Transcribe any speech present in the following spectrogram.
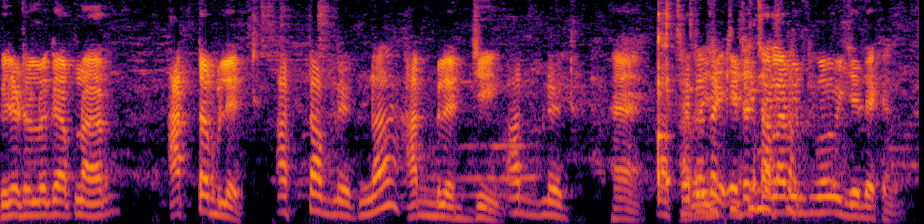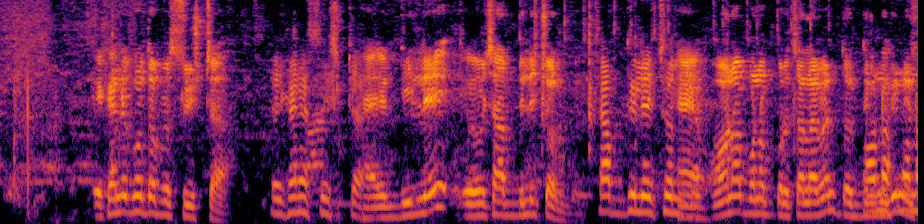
ব্লেড হলো কি আপনার আটটা ব্লেড আটটা ব্লেড না? আট ব্লেড জি। আট ব্লেড হ্যাঁ। আচ্ছা, এটা চালাবেন? কীভাবে? যে দেখেন। এখানে কিন্তু আপনার সুইচটা এখানে সুইচটা হ্যাঁ দিলে চাপ দিলে চলবে। চাপ দিলে চলবে। হ্যাঁ অন অফ অন অফ করে চালাবেন তো দীর্ঘদিন অন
